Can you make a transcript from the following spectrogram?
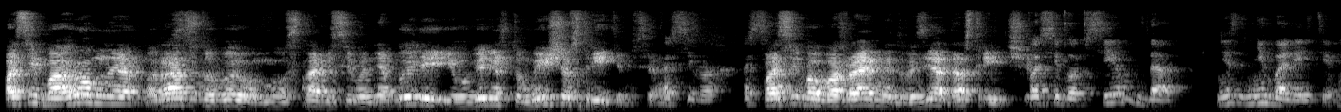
Спасибо огромное. Рад, что вы с нами сегодня были и уверен, что мы еще встретимся. Спасибо. Спасибо, Спасибо уважаемые друзья. До встречи. Спасибо всем. Да, не, не болейте.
